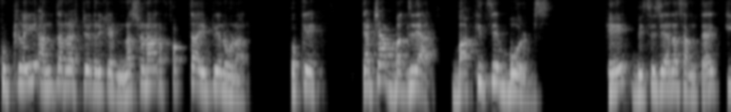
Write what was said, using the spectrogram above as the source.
कुठलंही आंतरराष्ट्रीय क्रिकेट नसणार फक्त आयपीएल होणार. ओके त्याच्या बदल्यात बाकीचे बोर्ड्स हे बीसीसीआयला सांगतायत की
